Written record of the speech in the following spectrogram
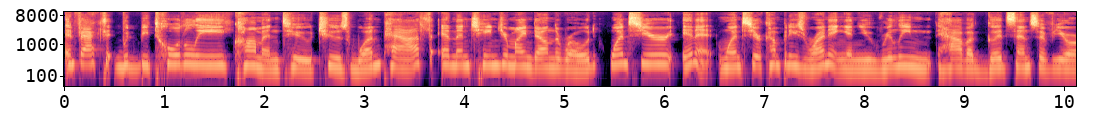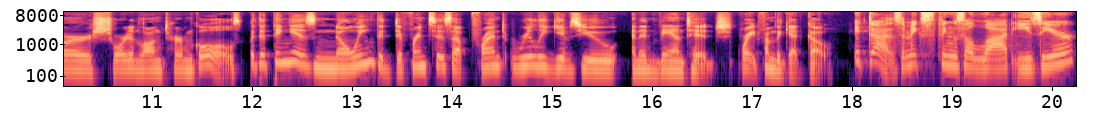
in fact, it would be totally common to choose one path and then change your mind down the road once you're in it, once your company's running and you really have a good sense of your short and long term goals. But the thing is, knowing the differences up front really gives you an advantage right from the get go. It does. It makes things a lot easier.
